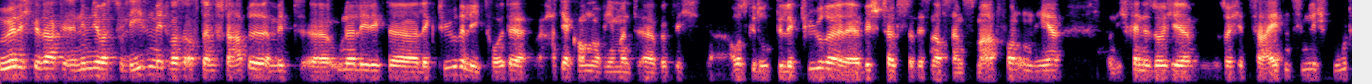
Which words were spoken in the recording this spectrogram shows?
früher hätte ich gesagt, äh, nimm dir was zu lesen mit, was auf deinem Stapel mit äh, unerledigter Lektüre liegt. Heute hat ja kaum noch jemand äh, wirklich ausgedruckte Lektüre. Der wischt halt stattdessen auf seinem Smartphone umher. Und ich fände solche, solche Zeiten ziemlich gut,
